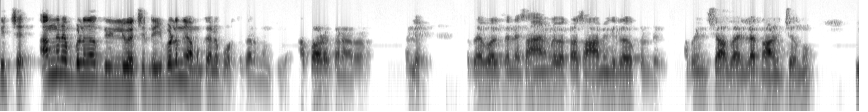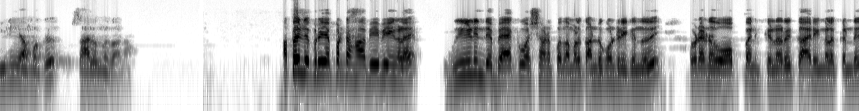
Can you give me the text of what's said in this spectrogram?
കിച്ചൺ അങ്ങനെ ഇവിടുന്ന് ഗ്രില്ല് വെച്ചിട്ട് ഇവിടുന്ന് നമുക്ക് തന്നെ പുറത്തേക്ക് ഇറങ്ങാൻ ചെയ്യാം. അപ്പൊ അവിടെ കിണറാണ്. അല്ലേ അതേപോലെ തന്നെ സാധനങ്ങൾ വെക്കാൻ സാമഗ്രികളൊക്കെ ഉണ്ട് അപ്പൊ ഇൻഷാ അതെല്ലാം കാണിച്ചു തന്നു. ഇനി നമുക്ക് സ്ഥലം ഒന്ന് കാണാം. അപ്പൊ എന്റെ പ്രിയപ്പെട്ട ഹബീബിങ്ങളെ വീടിന്റെ ബാക്ക് വശമാണ് ഇപ്പൊ നമ്മൾ കണ്ടുകൊണ്ടിരിക്കുന്നത്. ഇവിടെയാണ് ഓപ്പൺ കിണർ കാര്യങ്ങളൊക്കെ ഉണ്ട്.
